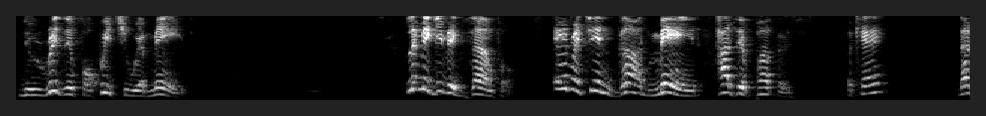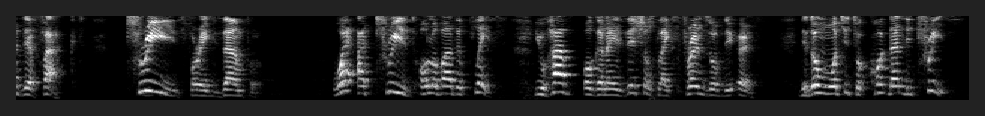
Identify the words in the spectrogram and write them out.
the reason for which you were made. Let me give you example. Everything God made has a purpose. Okay? That's a fact. Trees, for example. Why are trees all over the place? You have organizations like Friends of the Earth. They don't want you to cut down the trees.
